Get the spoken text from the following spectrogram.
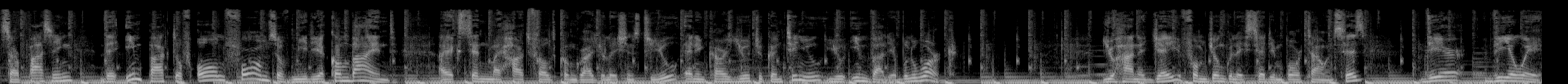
surpassing the impact of all forms of media combined. I extend my heartfelt congratulations to you and encourage you to continue your invaluable work. Johanna J. from Jonglei State in Town says, Dear VOA,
